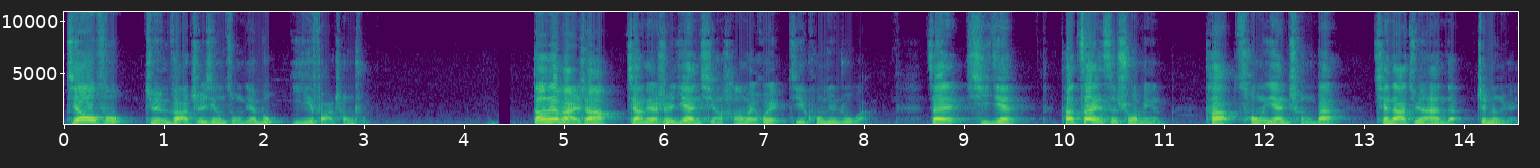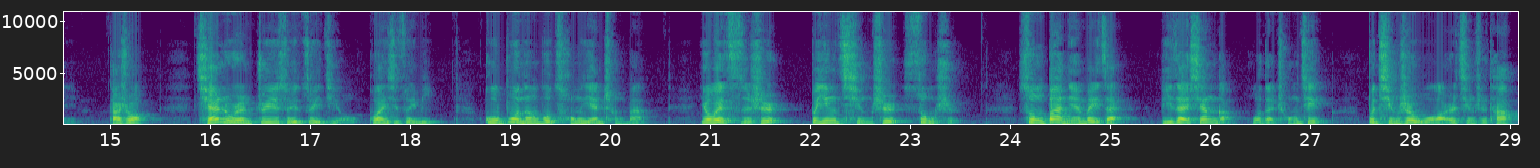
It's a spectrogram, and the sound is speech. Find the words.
交付军法执行总监部依法惩处。当天晚上，蒋介石宴请航委会及空军主管，在席间，他再次说明他从严惩办钱大钧案的真正原因。他说：“钱主任追随最久，关系最密，故不能不从严惩办。又为此事不应请示宋氏，宋半年未在，彼在香港，我在重庆，不请示我而请示他。”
